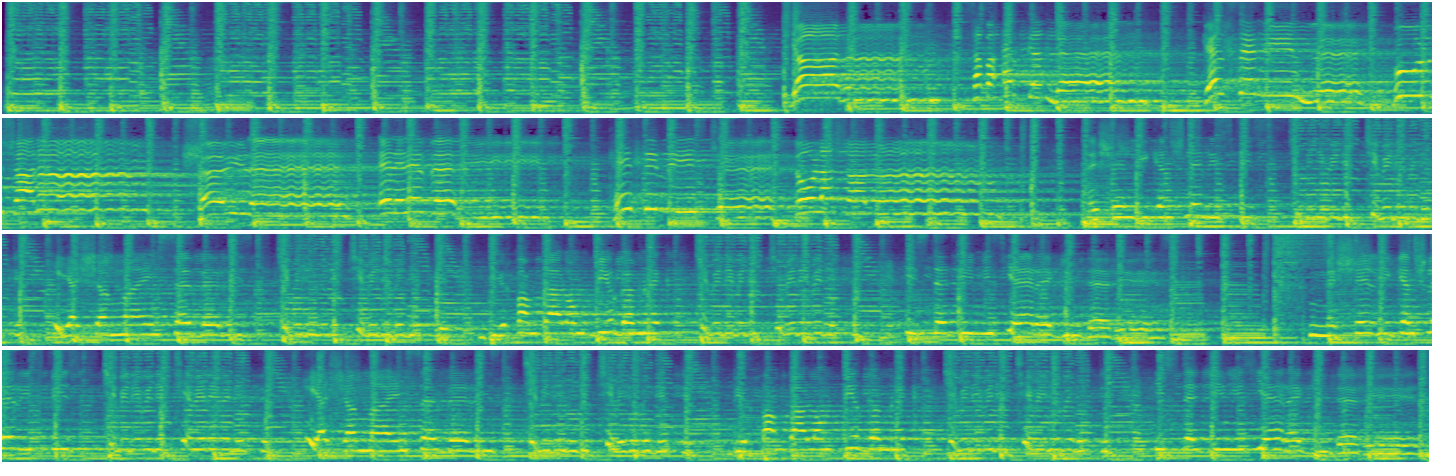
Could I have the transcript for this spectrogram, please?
Yaşamayı severiz. Çibidi çibidi bidi Bir pantalon bir gömlek. Çibidi bidi çibidi bidi İstediğimiz yere gideriz. Neşeli gençleriz biz. Çibidi bidi çibidi bidi Yaşamayı severiz. Çibidi bidi çibidi bidi Bir pantalon bir gömlek. Çibidi bidi çibidi bidi İstediğimiz yere gideriz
